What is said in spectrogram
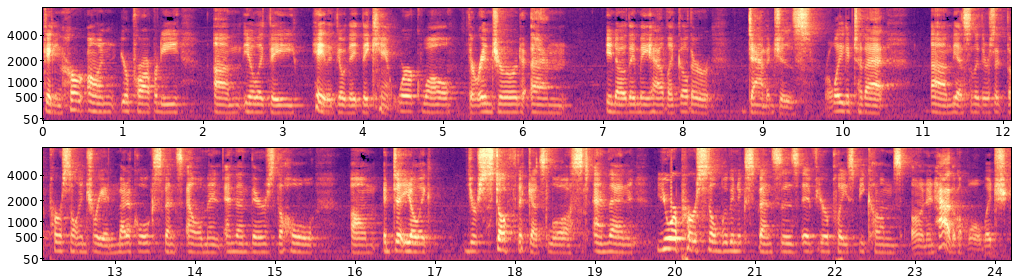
getting hurt on your property. Um, you know, like they hey, they, go, they they can't work while they're injured, and you know they may have like other damages related to that. Um, yeah, so like there's like the personal injury and medical expense element, and then there's the whole um, you know like your stuff that gets lost, and then your personal living expenses if your place becomes uninhabitable, which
